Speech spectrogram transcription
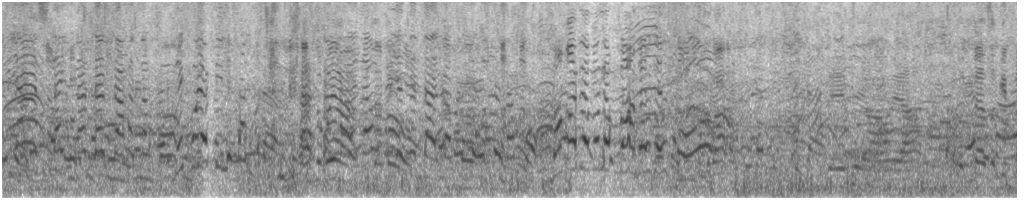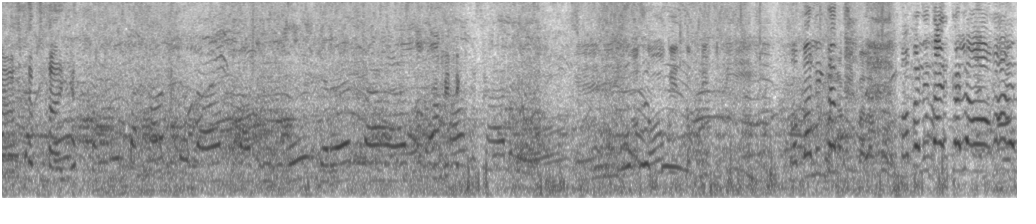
Yes, slide na dandakan lang po. May kuya, bilisan mo dyan. Lisan ko ba yan? Ano po yung tandaan na po? Mga naman ang bagal na ito. Pwede, mamaya. Huwag nasa gitna na tayo. Lahat ko lang. Sabi ko, diretas. Pitik pa sila. Okay, tukli-tukli. Mabalik na. Mabalik tayo kalookan.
